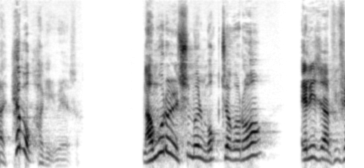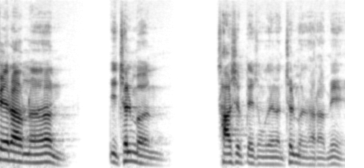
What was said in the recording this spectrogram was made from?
회복하기 위해서 나무를 심을 목적으로 엘리자 비페라는 이 젊은 40대 정도 되는 젊은 사람이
